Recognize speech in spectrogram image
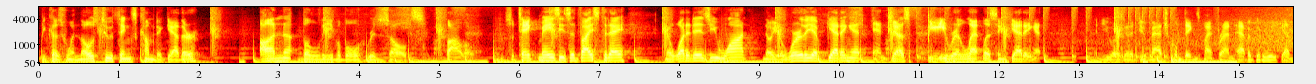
Because when those two things come together, unbelievable results follow. So take Maisie's advice today Know what it is you want, know you're worthy of getting it, and just be relentless in getting it. And you are going to do magical things, my friend. Have a good weekend.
